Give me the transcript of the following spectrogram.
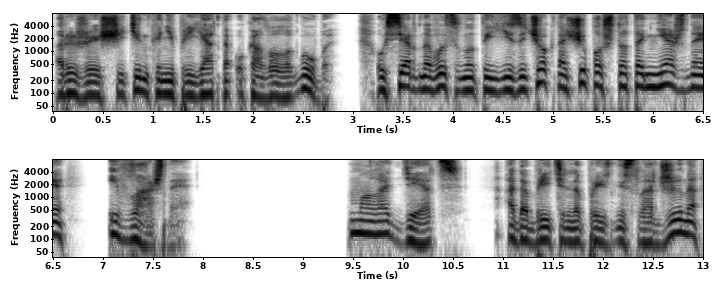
рыжая щетинка неприятно уколола губы. Усердно высунутый язычок нащупал что-то нежное и влажное. «Молодец!» — одобрительно произнесла Джина,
